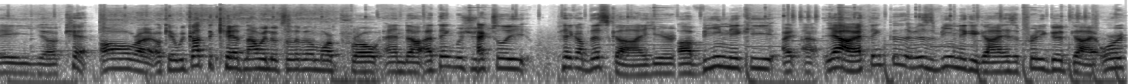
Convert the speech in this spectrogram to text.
a uh, kit. All right okay we got the kit. Now he looks a little bit more pro and uh, i think we should actually pick up this guy here. Uh, V Nicky. I, I, yeah, I think this V Nicky guy is a pretty good guy. Or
